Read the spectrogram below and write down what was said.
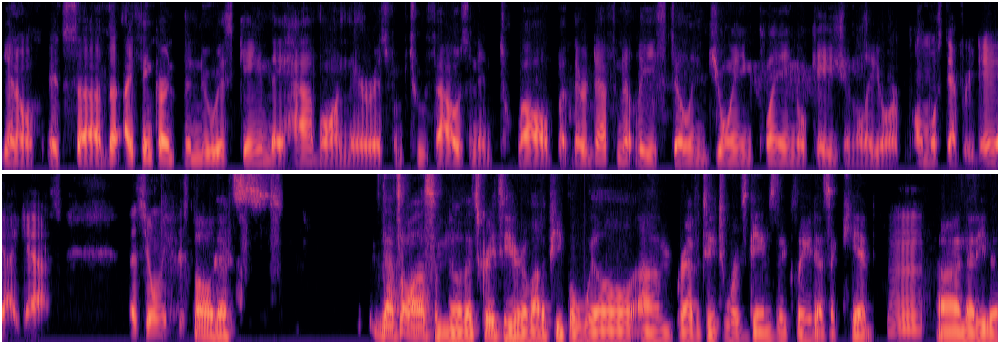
you know it's uh the i think our the newest game they have on there is from 2012 but they're definitely still enjoying playing occasionally or almost every day i guess. That's the only oh that's that's awesome. No that's great to hear. A lot of people will um, gravitate towards games they played as a kid mm-hmm. uh, and that even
